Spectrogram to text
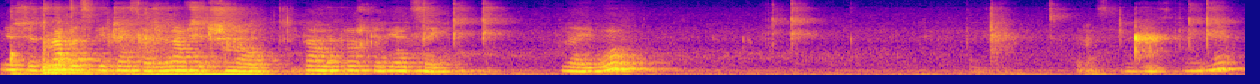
Jeszcze dla bezpieczeństwa, żeby nam się trzymało, damy troszkę więcej kleju. Teraz z drugiej strony.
